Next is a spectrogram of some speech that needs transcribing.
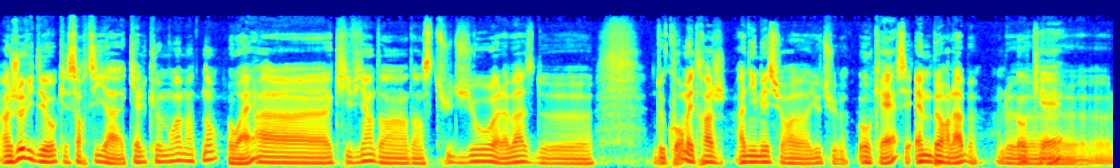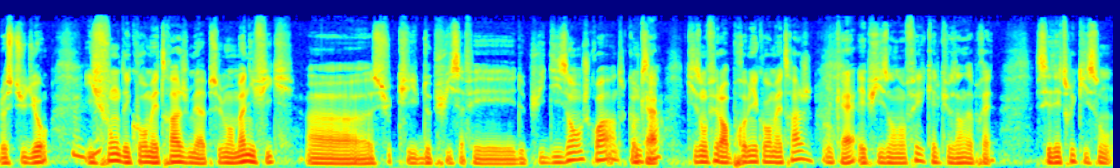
un jeu vidéo qui est sorti il y a quelques mois maintenant. Ouais. euh, qui vient d'un d'un studio à la base de, de courts-métrages animés sur euh, YouTube. Ok. C'est Ember Lab, le, euh, studio. Mhm. Ils font des courts-métrages, mais absolument magnifiques, euh, qui, depuis, ça fait depuis 10 ans, je crois, un truc comme ça, qu'ils ont fait leur premier court-métrage. Ok. Et puis ils en ont fait quelques-uns après. C'est des trucs qui sont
